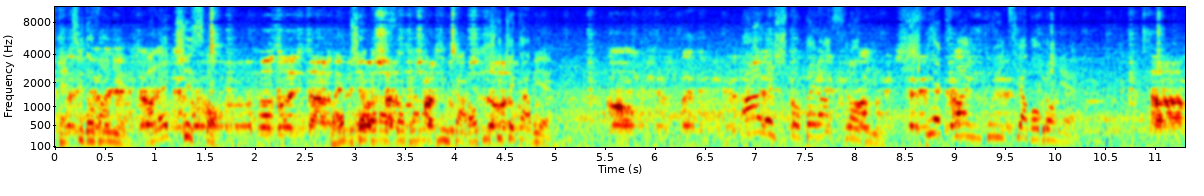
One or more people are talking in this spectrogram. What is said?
Zdecydowanie, ale czysto. No Dobrze teraz zagrana piłka, robi się ciekawie. Ależ to teraz zrobił. Świetna intuicja w obronie. Tak,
